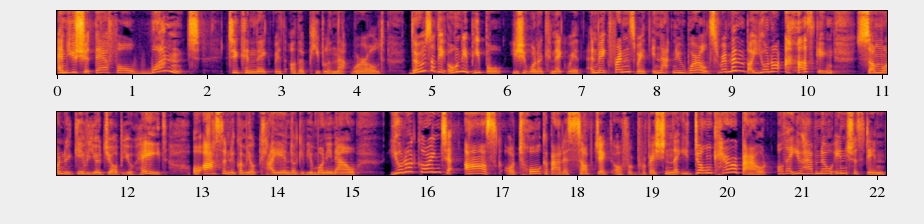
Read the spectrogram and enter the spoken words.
And you should therefore want to connect with other people in that world. Those are the only people you should want to connect with and make friends with in that new world. So remember, you're not asking someone to give you a job you hate or ask them to become your client or give you money now. You're not going to ask or talk about a subject of a profession that you don't care about or that you have no interest in.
